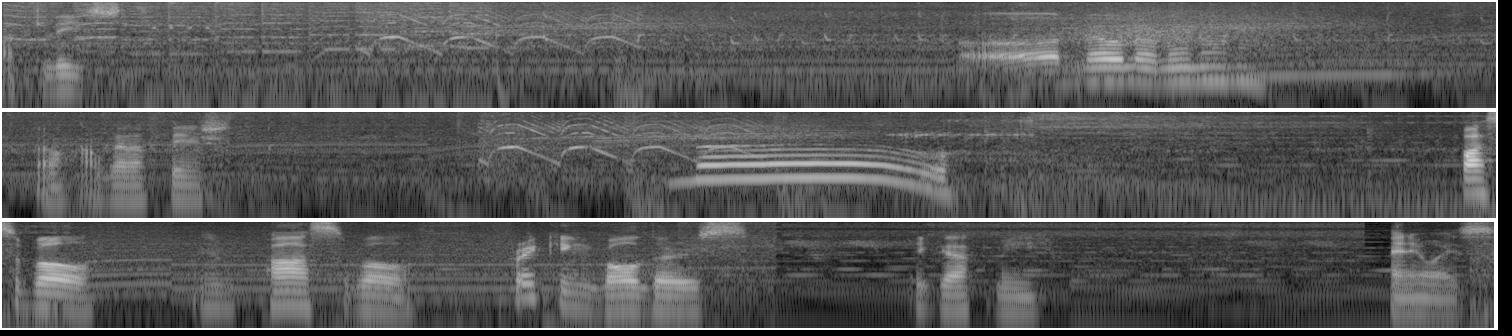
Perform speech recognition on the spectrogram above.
At least. Oh, no, no, no, no, no. Oh, I'm gonna finish. No! Possible. Impossible. Freaking boulders. It got me. Anyways.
